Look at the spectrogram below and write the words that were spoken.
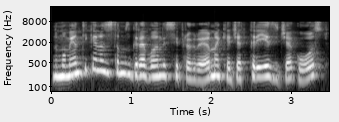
No momento em que nós estamos gravando esse programa, que é dia 13 de agosto,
